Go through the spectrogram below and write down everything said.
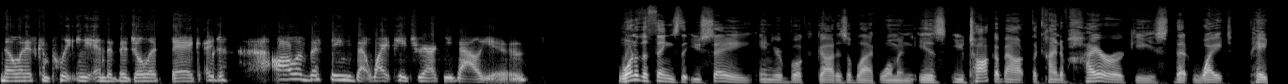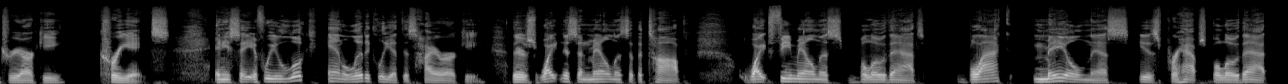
No one is completely individualistic. And just all of the things that white patriarchy values. One of the things that you say in your book, God is a Black Woman, is you talk about the kind of hierarchies that white patriarchy creates. And you say, if we look analytically at this hierarchy, there's whiteness and maleness at the top, white femaleness below that, black maleness is perhaps below that.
